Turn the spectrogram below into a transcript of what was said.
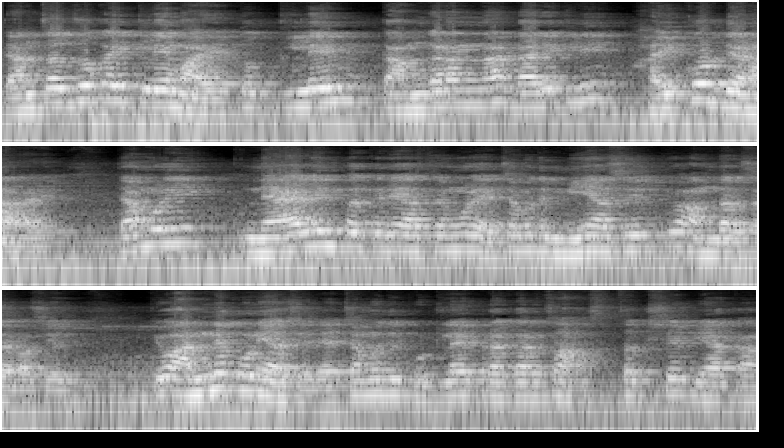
त्यांचा जो काही क्लेम आहे तो क्लेम कामगारांना डायरेक्टली हायकोर्ट देणार आहे. त्यामुळे न्यायालयीन प्रक्रिया असल्यामुळे याच्यामध्ये मी असेल किंवा आमदार साहेब असेल किंवा अन्य कोणी असेल याच्यामध्ये कुठल्याही प्रकारचा हस्तक्षेप या का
